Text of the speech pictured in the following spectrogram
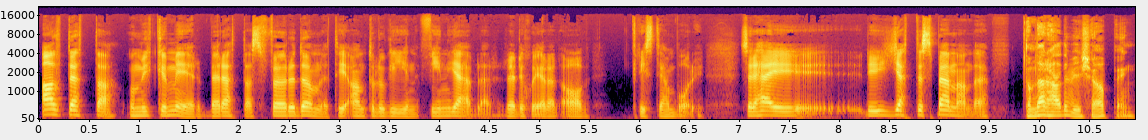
Allt detta och mycket mer berättas föredömligt i antologin Finnjävlar, redigerad av Christian Borg. Så det här är, det är jättespännande. De där hade vi i Köping.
